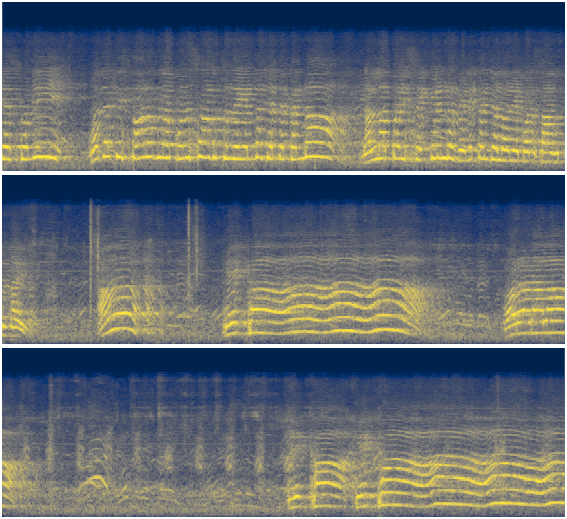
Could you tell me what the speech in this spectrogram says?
చేసుకుని మొదటి స్థానంలో కొనసాగుతున్న ఎంత జత కన్నా నలభై సెకండ్లు వెనుకంజలోనే కొనసాగుతున్నాయి. ఆ కేక, ఆ, ఆ, ఆ. పోరాడాలా కేక, కేక, ఆ, ఆ, ఆ.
